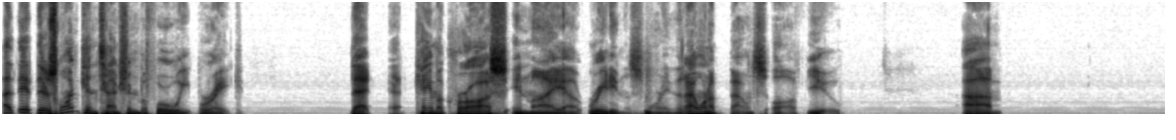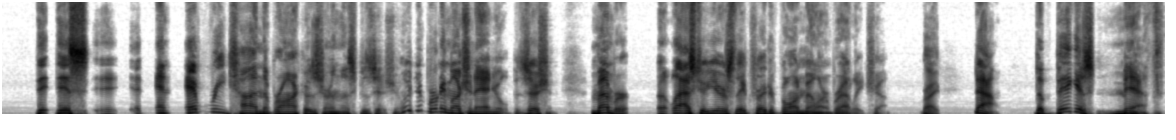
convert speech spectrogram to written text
Uh, it- there's one contention before we break that uh, came across in my uh, reading this morning that I want to bounce off you. Um, this uh, and every time the Broncos are in this position, which is pretty much an annual position. Remember, the last two years they've traded Von Miller and Bradley Chubb. Right. Now, the biggest myth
